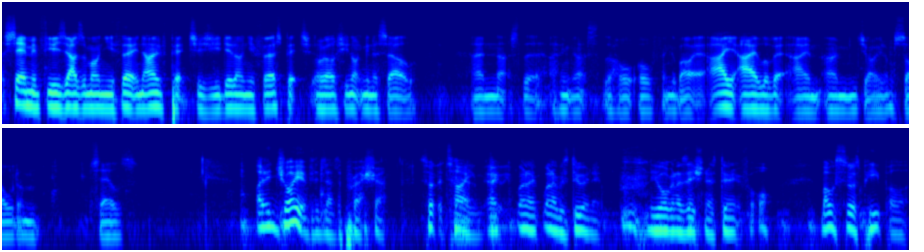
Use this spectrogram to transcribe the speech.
Same enthusiasm on your 39th pitch as you did on your first pitch, or else you're not going to sell. And that's the, I think that's the whole whole thing about it. I, I love it. I'm I'm enjoying. I'm sold on sales. I'd enjoy it if it didn't have the pressure. So at the time, I, when I when I was doing it, the organisation I was doing it for, most of those people,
